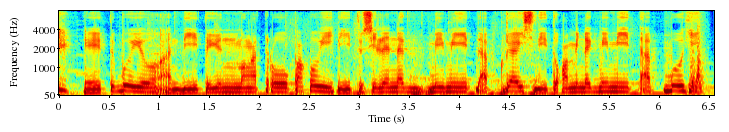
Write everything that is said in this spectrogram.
Eto boy oh, andito yung mga tropa ko eh. Dito sila nagmi-meet up guys. Dito kami nagmi-meet up boy.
